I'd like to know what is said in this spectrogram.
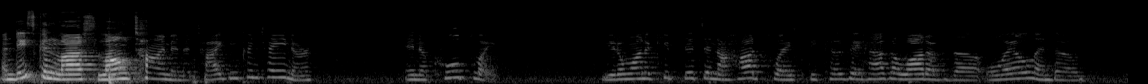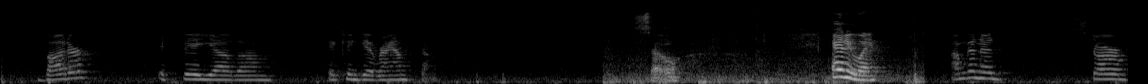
And these can last long time in a Titan container in a cool place. You don't want to keep this in a hot place because it has a lot of the oil and the butter. If it, um, it can get ransom. So, anyway, I'm gonna start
